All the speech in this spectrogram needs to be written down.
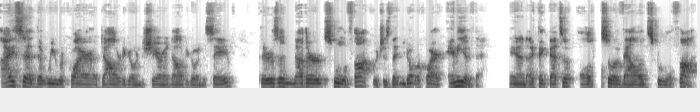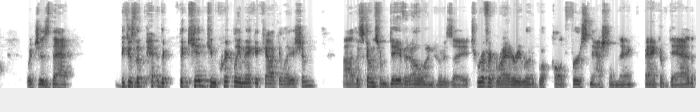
I said that we require a dollar to go into share a dollar to go into save there is another school of thought, which is that you don't require any of that. And I think that's a, also a valid school of thought, which is that because the, the, the kid can quickly make a calculation. Uh, this comes from David Owen, who is a terrific writer. He wrote a book called First National Bank of Dad.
